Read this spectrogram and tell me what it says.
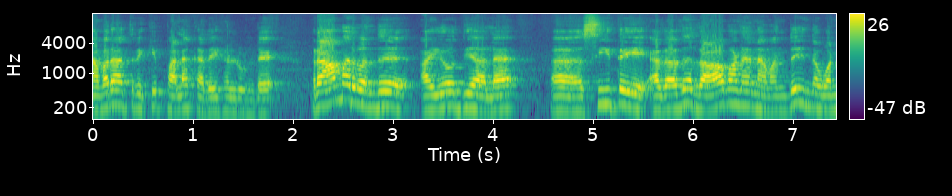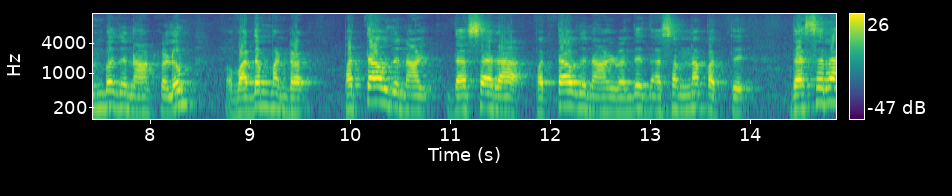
நவராத்திரிக்கு பல கதைகள் உண்டு. ராமர் வந்து அயோத்தியாவில் சீதையை அதாவது ராவணனை வந்து இந்த ஒன்பது நாட்களும் வதம் பண்ணுறார் பத்தாவது நாள் தசரா பத்தாவது நாள் வந்து தசம்னா பத்து. தசரா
